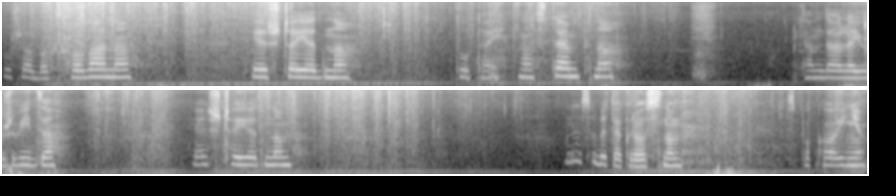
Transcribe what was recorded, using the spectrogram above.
Tuż obok schowana. Jeszcze jedna. Tutaj następna. Tam dalej już widzę. Jeszcze jedną. One sobie tak rosną. Spokojnie.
